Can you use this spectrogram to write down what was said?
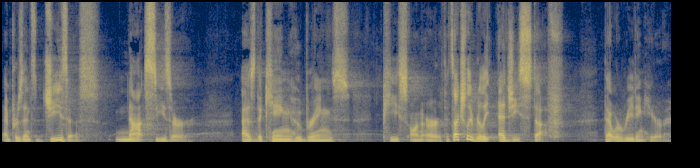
and presents Jesus, not Caesar, as the king who brings peace on earth. It's actually really edgy stuff that we're reading here.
